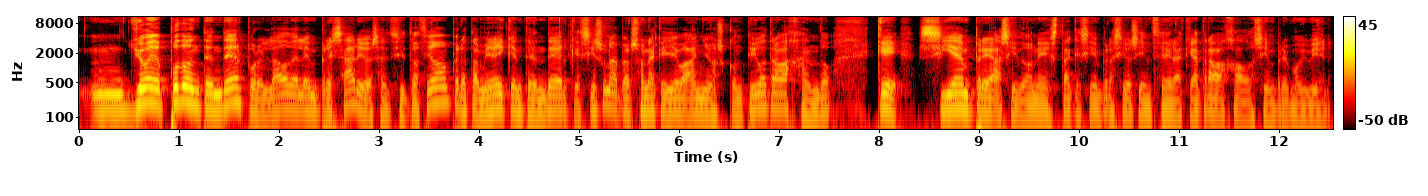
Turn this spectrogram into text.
yo puedo entender por el lado del empresario esa situación, pero también hay que entender que si es una persona que lleva años contigo trabajando, que siempre ha sido honesta, que siempre ha sido sincera, que ha trabajado siempre muy bien.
